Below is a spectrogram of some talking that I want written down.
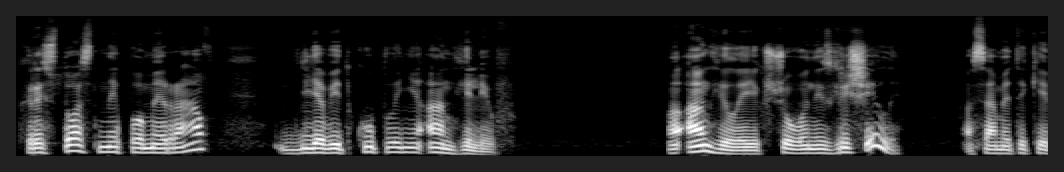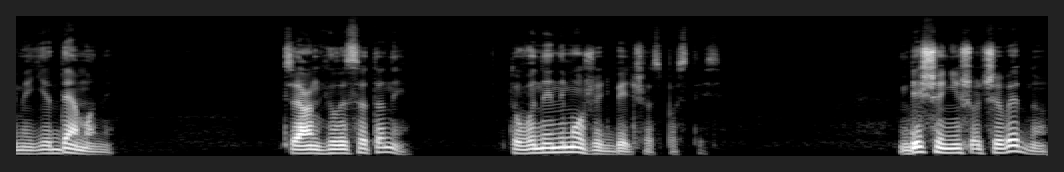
Христос не помирав для відкуплення ангелів. А ангели, якщо вони згрішили, а саме такими є демони, це ангели сатани, то вони не можуть більше спастися. Більше ніж очевидно,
